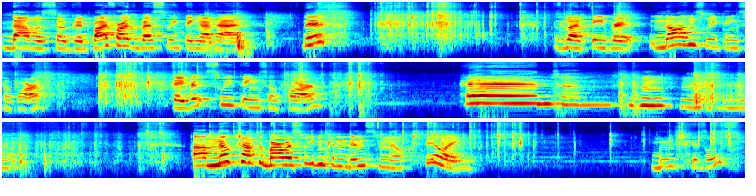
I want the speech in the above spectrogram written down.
that was so good. By far the best sweet thing I've had. This is my favorite non-sweet thing so far. Favorite sweet thing so far. And, um, milk chocolate bar with sweetened condensed milk filling. Boom skizzles.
